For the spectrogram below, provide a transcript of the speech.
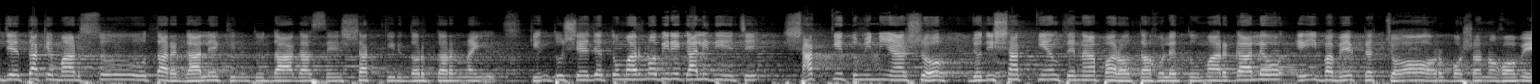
যে তাকে মারছো, তার গালে কিন্তু দাগ আছে, সাক্ষীর দরকার নাই। কিন্তু সে যে তোমার নবীর গালি দিয়েছে, সাক্ষী তুমি নিয়ে আসো। যদি সাক্ষী আনতে না পারো, তাহলে তোমার গালেও এইভাবে একটা চর বসানো হবে।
